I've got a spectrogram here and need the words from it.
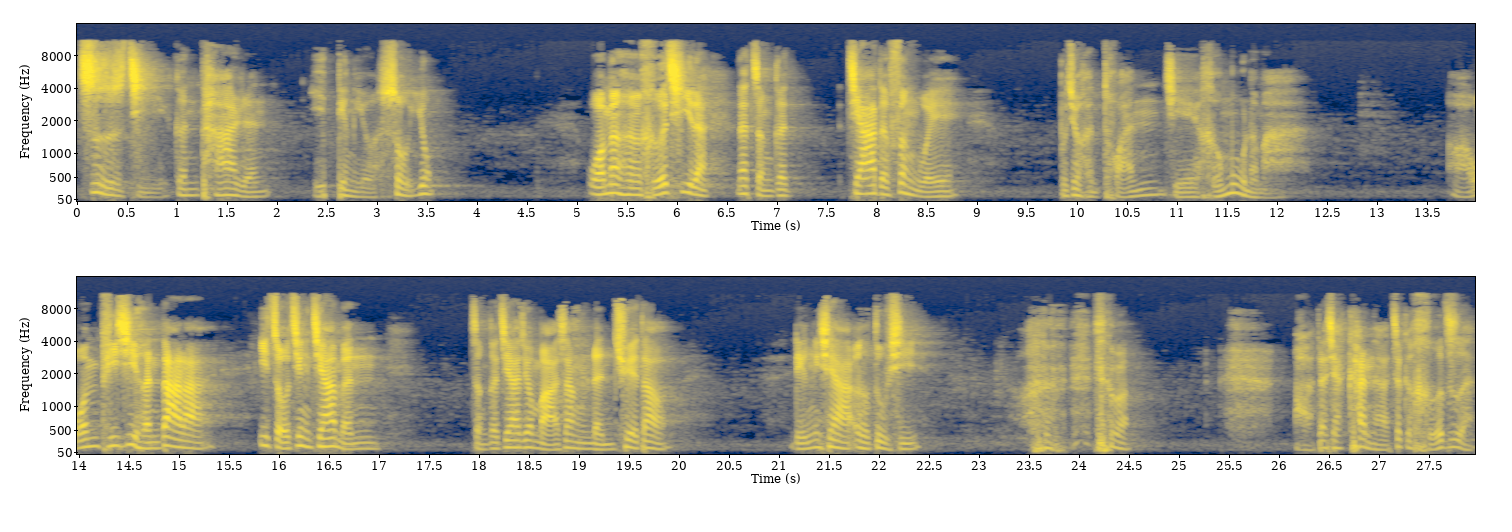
自己跟他人一定有受用。我们很和气了，那整个家的氛围不就很团结和睦了吗？啊，我们脾气很大了。一走进家门，整个家就马上冷却到零下二度 C，是吧？啊，大家看啊，这个“和”字啊，“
